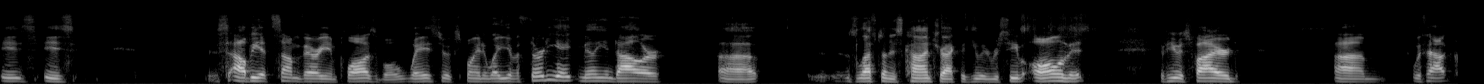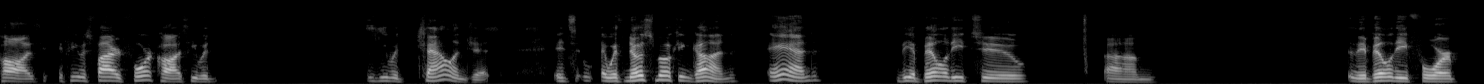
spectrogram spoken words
is is, albeit some very implausible ways to explain away. You have a 38 million dollar uh, is left on his contract that he would receive all of it if he was fired um, without cause. If he was fired for cause, he would he would challenge it. It's with no smoking gun and the ability to um, the ability for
